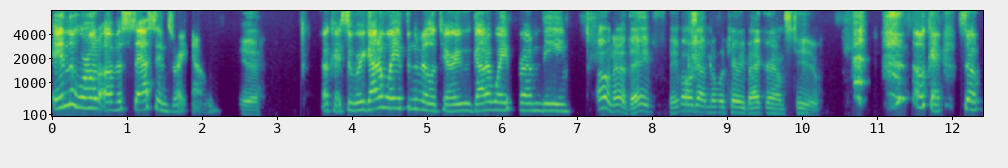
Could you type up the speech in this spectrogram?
in the world of assassins right now. Yeah. Okay, so we got away from the military. We got away from the. Oh no, they've they've all got military backgrounds too. okay, so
